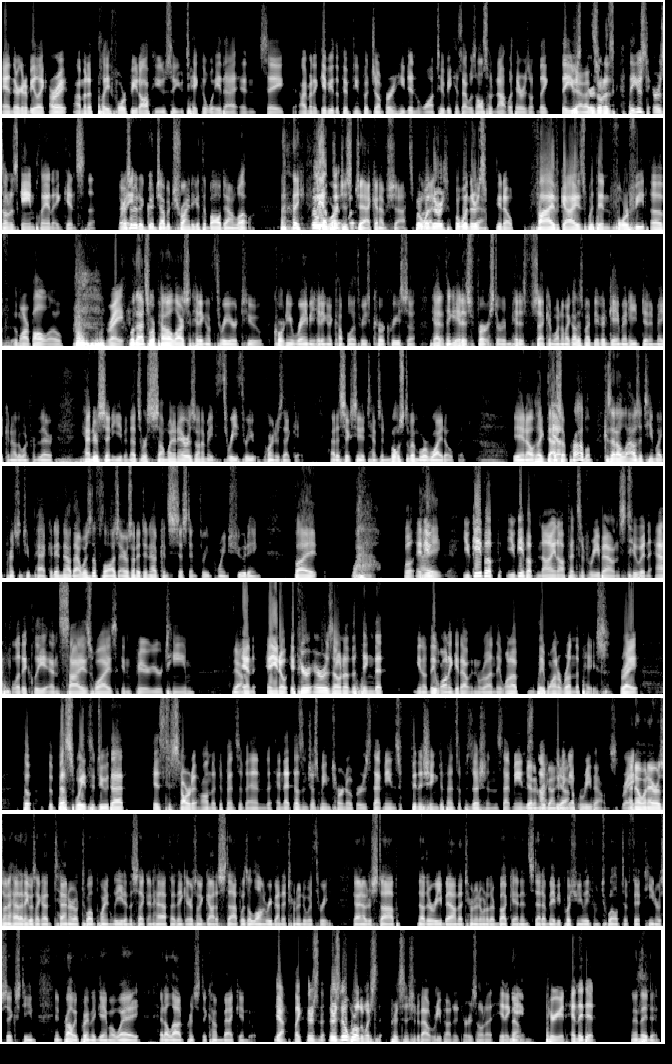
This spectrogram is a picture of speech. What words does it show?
And they're going to be like, "All right, I'm going to play four feet off you, so you take away that and say I'm going to give you the 15 foot jumper." And he didn't want to because that was also not with Arizona. Like they used that's- Arizona's they used Arizona's game plan against them. Arizona right? did a good job of trying to get the ball down low. like Well, they yeah, weren't but- just but- jacking up shots. But when there's but when there's you know five guys within four feet of Oumar Ballo, right? Well, that's where Pelle Larsson hitting a three or two. Courtney Ramey hitting a couple of threes. Kerr Kriisa, had, I think he hit his first or hit his second one. I'm like, oh, this might be a good game, and he didn't make another one from there. Henderson, even that's where someone in Arizona made three three pointers that game out of 16 attempts, and most of them were wide open. You know, like that's Yeah. a problem because that allows a team like Princeton to pack it in. Now that was the flaws. Arizona didn't have consistent three point shooting, but wow, Well, and you, you gave up you gave up nine offensive rebounds to an athletically and size wise inferior team. Yeah. And and you know if you're Arizona, the thing that you know they want to get out and run, they want to they want to run the pace, right? the The best way to do that is to start it on the defensive end, and that doesn't just mean turnovers. That means finishing defensive possessions. That means Getting not rebounds, giving yeah. up rebounds, right? I know when Arizona had, I think it was like a 10 or a 12 point lead in the second half. I think Arizona got a stop, was a long rebound that turned into a three. Got another stop, another rebound that turned into another bucket. And instead of maybe pushing your lead from 12 to 15 or 16 and probably putting the game away, it allowed Princeton to come back into it. Yeah, like there's no, there's no world in which Princeton should have out rebounded Arizona in a No. game. Period, and they did. And they did.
